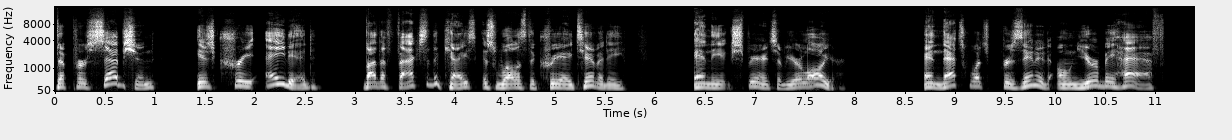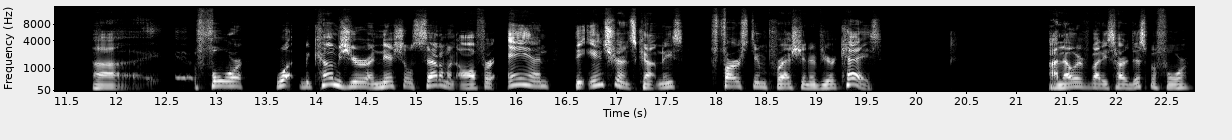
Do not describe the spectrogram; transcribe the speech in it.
The perception is created by the facts of the case as well as the creativity and the experience of your lawyer. And that's what's presented on your behalf uh, for what becomes your initial settlement offer and the insurance company's first impression of your case. I know everybody's heard this before.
